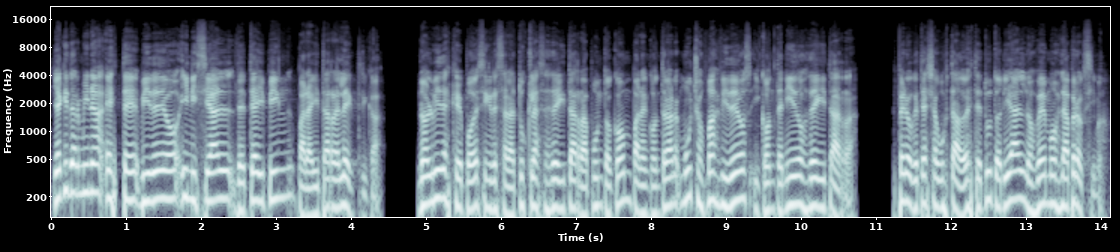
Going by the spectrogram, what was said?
Y aquí termina este video inicial de taping para guitarra eléctrica. No olvides que podés ingresar a tusclasesdeguitarra.com para encontrar muchos más videos y contenidos de guitarra. Espero que te haya gustado este tutorial, nos vemos la próxima.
